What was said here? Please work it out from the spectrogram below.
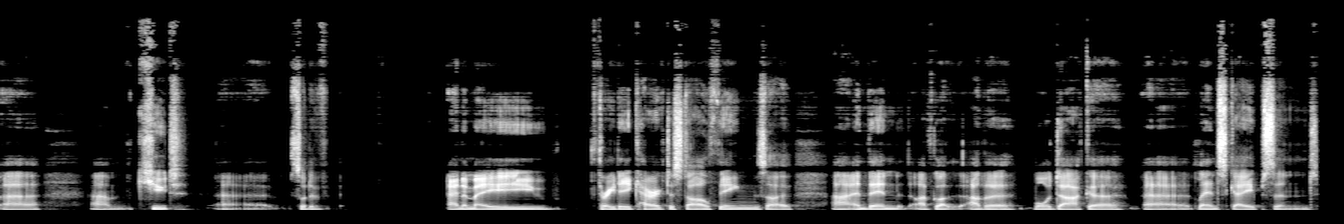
uh, um, cute uh, sort of anime 3D character style things. uh, and then I've got other more darker uh, landscapes and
